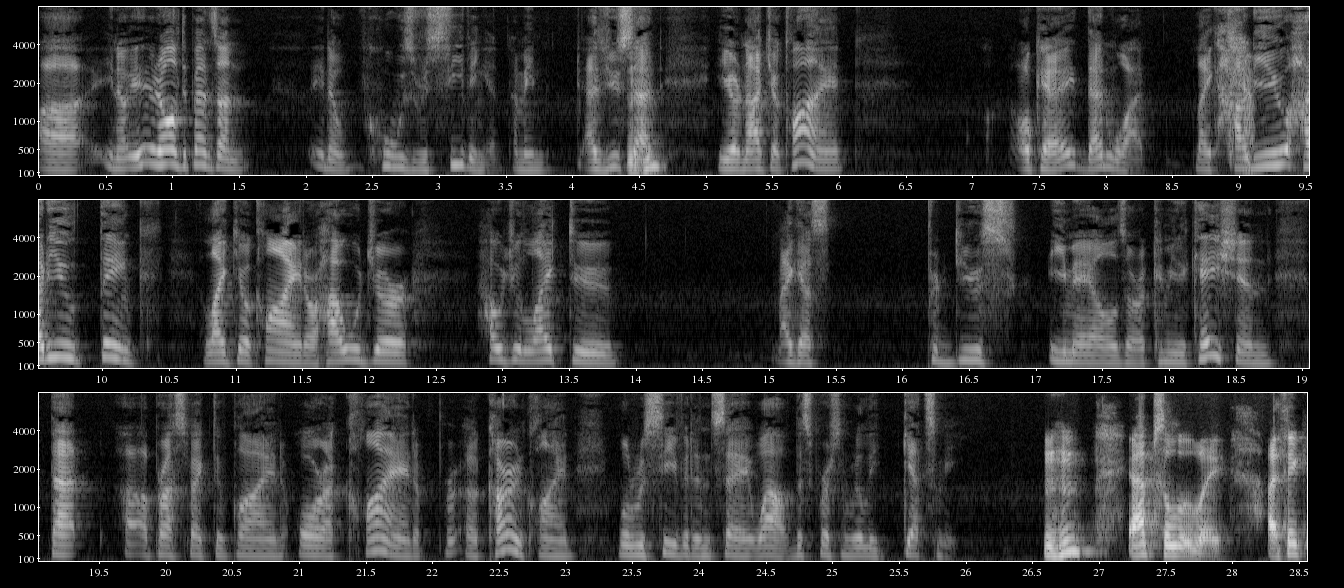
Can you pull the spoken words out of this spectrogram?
Uh, you know, it, it all depends on you know who's receiving it. I mean, as you said, mm-hmm. you're not your client. Okay, then what? Like, how do you how do you think like your client, or how would your how would you like to, I guess, produce emails or communication that a prospective client or a client, a, a current client, will receive it and say, "Wow, this person really gets me." Mm-hmm. Absolutely. I think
